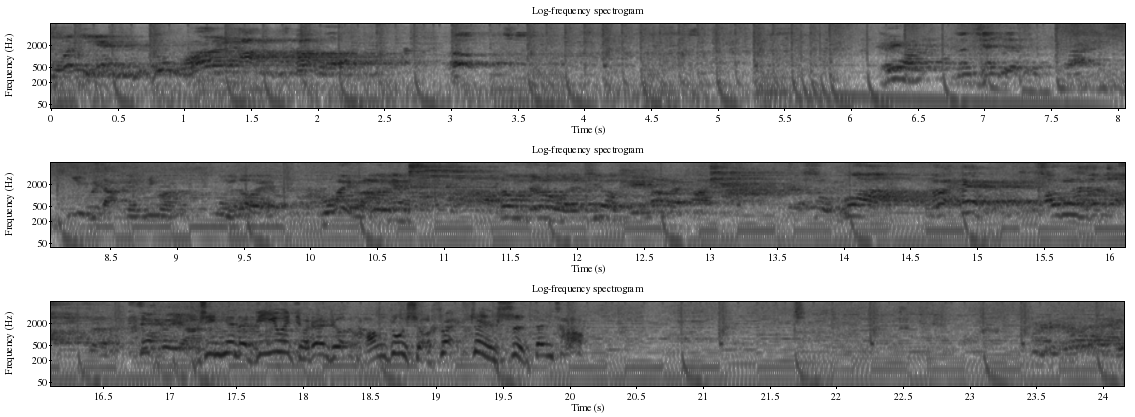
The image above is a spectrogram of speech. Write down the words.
我你我他他好，可以啊，能坚持。来。你会打拳击吗？不会，不会是吧？那我觉得我的肌肉可以打败他。哇，对，超功能，这可以啊。今天的第一位挑战者，杭州小帅正式登场。我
